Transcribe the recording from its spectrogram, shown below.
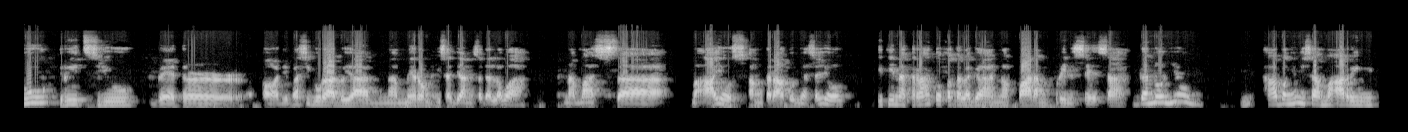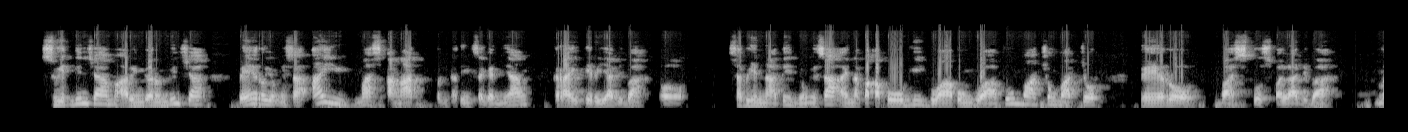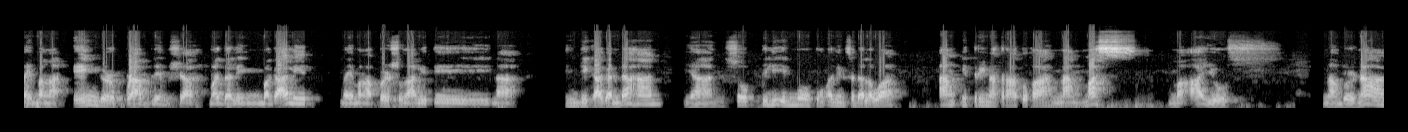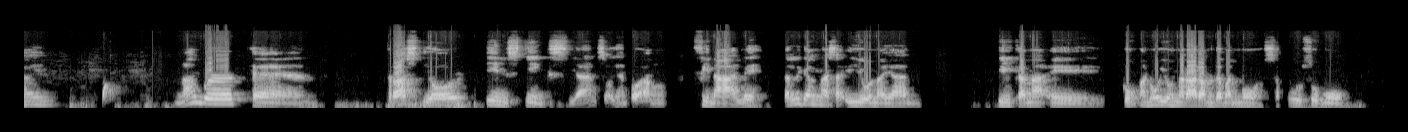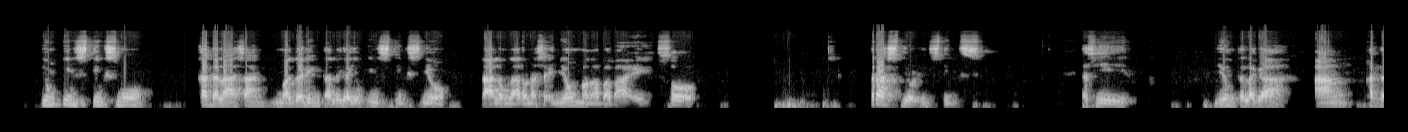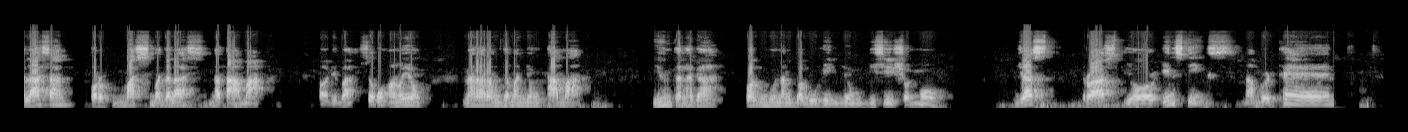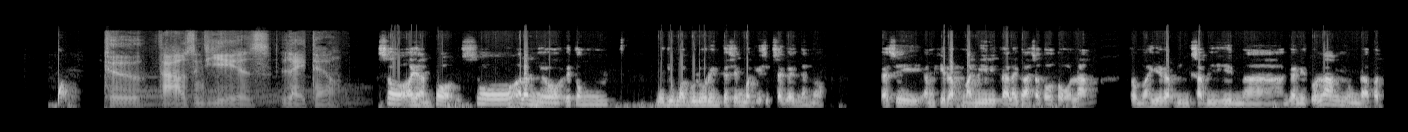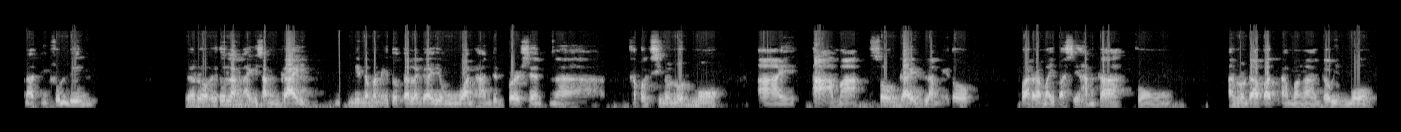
who treats you better? O, di ba sigurado yan na merong isa dyan sa dalawa na mas ah, maayos ang trato niya sa'yo, itinatrato ka talaga na parang prinsesa. Ganon yun. Habang yung isa, maaring sweet din siya, maaring ganon din siya, pero yung isa ay mas angat pagdating sa ganyang criteria, di ba? O, sabihin natin, yung isa ay napakapogi, gwapong-gwapo, machong-macho, pero bastos pala, di ba? May mga anger problem siya, madaling magalit, may mga personality na hindi kagandahan, yan. So, piliin mo kung alin sa dalawa ang itrinatrato ka ng mas maayos. Number 9. Number 10. Trust your instincts. Yan. So, yan po ang finale. Talagang nasa iyo na yan. Ika nga eh, kung ano yung nararamdaman mo sa puso mo. Yung instincts mo. Kadalasan, magaling talaga yung instincts nyo. Lalong-lalo na sa inyong mga babae. So, trust your instincts. Kasi, yung talaga ang kadalasan or mas madalas na tama. O, di ba? So, kung ano yung nararamdaman yung tama, yun talaga, huwag mo nang baguhin yung decision mo. Just trust your instincts. Number 10. 2,000 years later. So, ayan po. So, alam nyo, itong medyo magulo rin kasi mag-isip sa ganyan, no? Kasi ang hirap mamili talaga sa totoo lang. So, mahirap din sabihin na ganito lang yung dapat nating sundin. Pero ito lang ay isang guide. Hindi naman ito talaga yung 100% na kapag sinunod mo ay tama. So, guide lang ito para may basihan ka kung ano dapat ang mga gawin mo.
